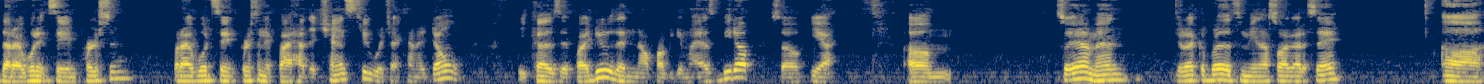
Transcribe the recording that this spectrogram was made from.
that I wouldn't say in person, but I would say in person if I had the chance to, which I kind of don't, because if I do, then I'll probably get my ass beat up. So yeah, um, so yeah, man, you're like a brother to me, and that's all I gotta say. Uh,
